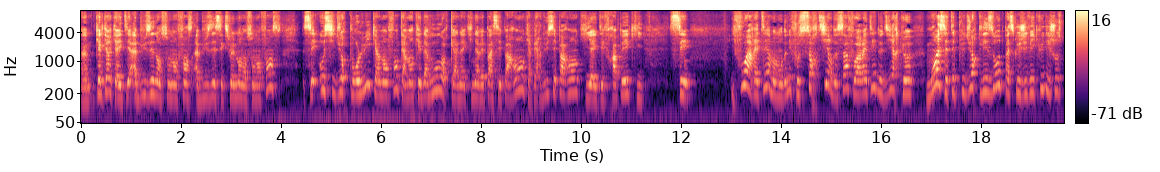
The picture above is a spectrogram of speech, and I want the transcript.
Euh, quelqu'un qui a été abusé dans son enfance, abusé sexuellement dans son enfance, c'est aussi dur pour lui qu'un enfant qui a manqué d'amour, qui, n'avait pas ses parents, qui a perdu ses parents, qui a été frappé, qui... C'est... Il faut arrêter à un moment donné, il faut sortir de ça, il faut arrêter de dire que moi c'était plus dur que les autres parce que j'ai vécu des choses...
